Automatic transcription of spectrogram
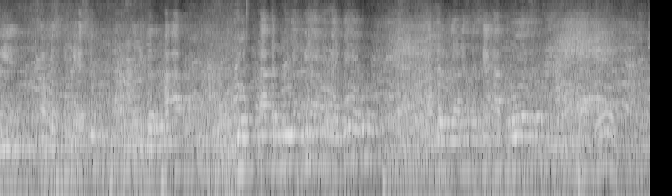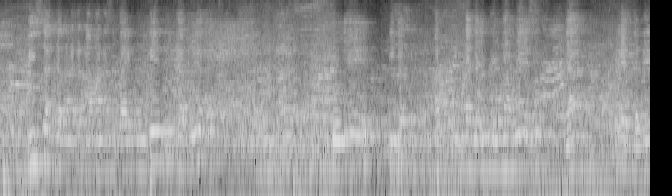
ini sampai seperti esok jadi bermaaf doakan bulan dia Bapak Ibu sampai bulannya sehat terus ya, bisa jalankan amanah sebaik mungkin. Ya Bu ya boleh tidak kita jadi berubah wes ya wes jadi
